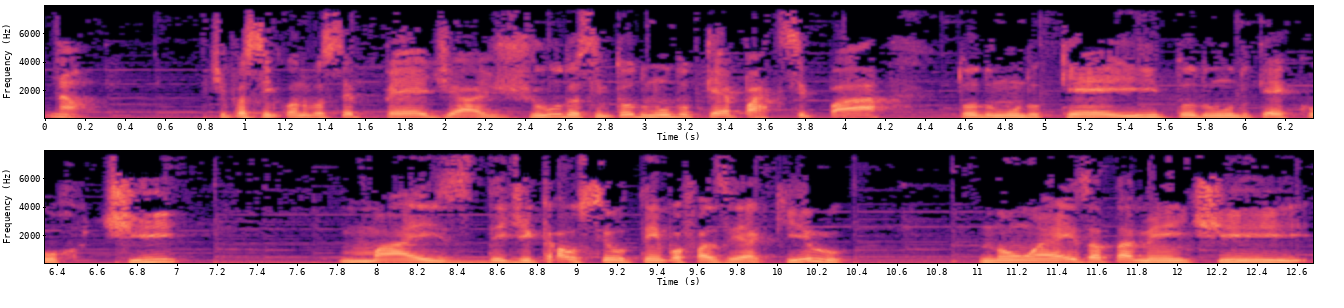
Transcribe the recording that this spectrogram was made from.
Não. Tipo assim, quando você pede ajuda, assim, todo mundo quer participar, todo mundo quer ir, todo mundo quer curtir, mas dedicar o seu tempo a fazer aquilo não é exatamente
